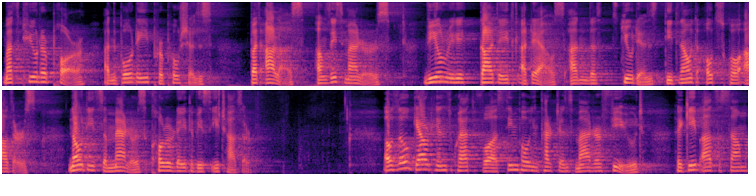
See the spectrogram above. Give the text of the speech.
muscular power, and body proportions. But alas, on these measures, well regarded adults and students did not outscore others, nor did the measures correlate with each other. Although Galton's quest for a simple intelligence measure failed, he gave us some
